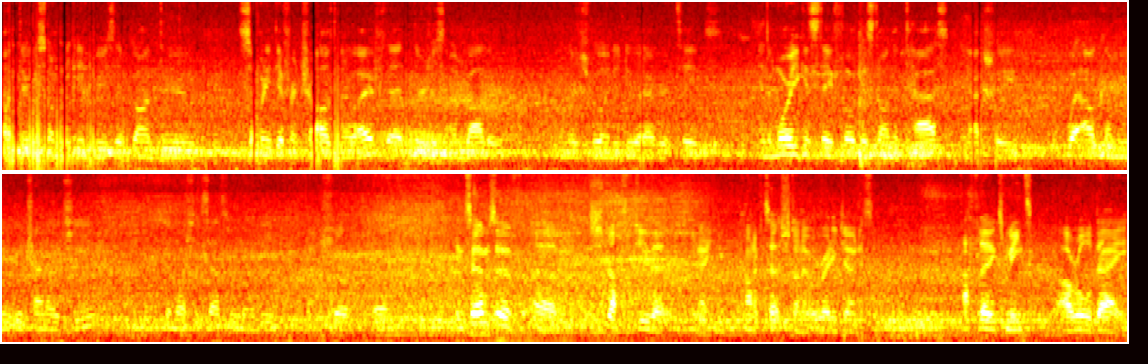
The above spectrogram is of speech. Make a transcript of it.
gone through so many injuries, they've gone through so many different trials in their life that they're just unbothered and they're just willing to do whatever it takes. And the more you can stay focused on the task and actually what outcome you- you're trying to achieve, the more successful you're going to be. Sure. So, In terms of um, strategy that you know you kind of touched on it already, Jonas. Athletics meets are all day.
